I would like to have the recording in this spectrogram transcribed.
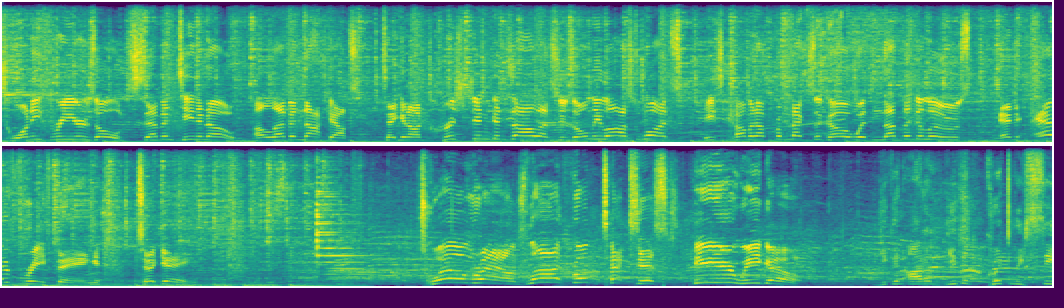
23 years old, 17 0, 11 knockouts, taking on Christian Gonzalez, who's only lost once. He's coming up from Mexico with nothing to lose and everything to gain. 12 rounds live from Texas. Here we go. You can auto, you can quickly see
